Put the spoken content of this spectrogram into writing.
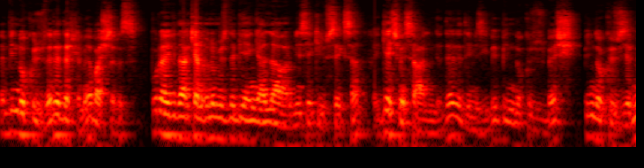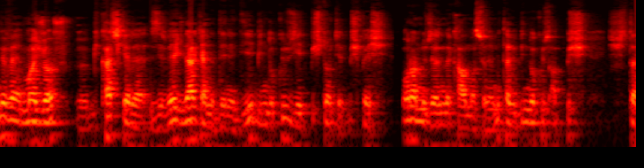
ve 1900'leri hedeflemeye başlarız. Buraya giderken önümüzde bir engel daha var 1880. Geçmesi halinde de dediğimiz gibi 1905, 1920 ve major e, birkaç kere zirveye giderken de denediği 1974-75 oranın üzerinde kalması önemli. Tabii 1960 işte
